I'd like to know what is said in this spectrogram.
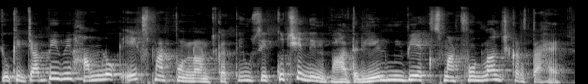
क्योंकि जब भी, भी हम लोग एक स्मार्टफ़ोन लॉन्च करते हैं उसी कुछ ही दिन बाद रियलमी भी एक स्मार्टफ़ोन लॉन्च करता है।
